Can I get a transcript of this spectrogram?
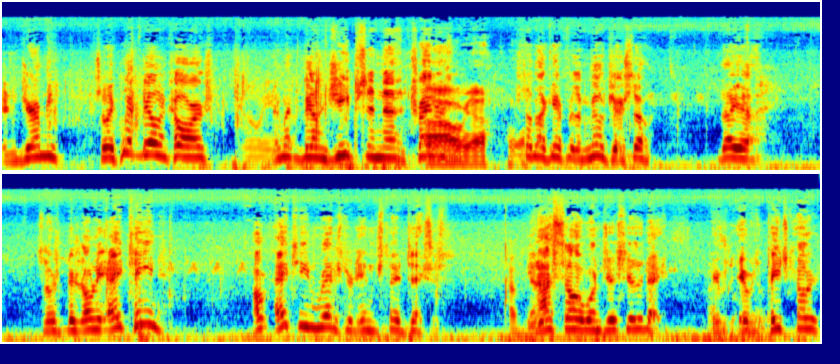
and Germany, so they quit building cars. Oh yeah. They went to building jeeps and uh, trailers. Oh, and- yeah. yeah. stuff like that for the military. So they, uh, so there's, there's only 18, oh, 18 registered in the state of Texas. Of And I saw one just the other day. It was, it was a peach color,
